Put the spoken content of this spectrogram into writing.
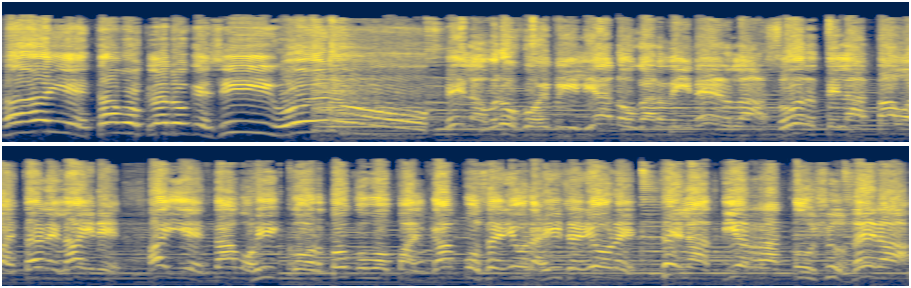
¡Ahí estamos, claro que sí! Bueno, el abrojo Emiliano Gardiner, la suerte, la taba está en el aire. Ahí estamos y cortó como para el campo, señoras y señores, de la tierra tuchucera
